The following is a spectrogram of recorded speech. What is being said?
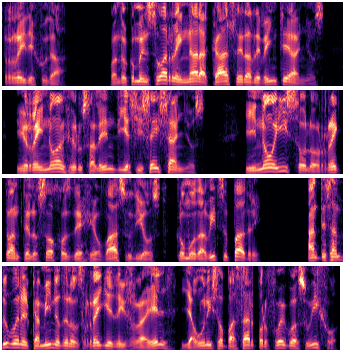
rey de Judá. Cuando comenzó a reinar Acaz era de veinte años, y reinó en Jerusalén dieciséis años, y no hizo lo recto ante los ojos de Jehová su Dios, como David su padre. Antes anduvo en el camino de los reyes de Israel, y aún hizo pasar por fuego a su hijo,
